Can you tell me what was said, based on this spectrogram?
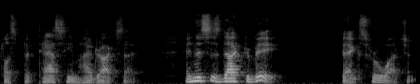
plus potassium hydroxide. And this is Dr. B. Thanks for watching.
